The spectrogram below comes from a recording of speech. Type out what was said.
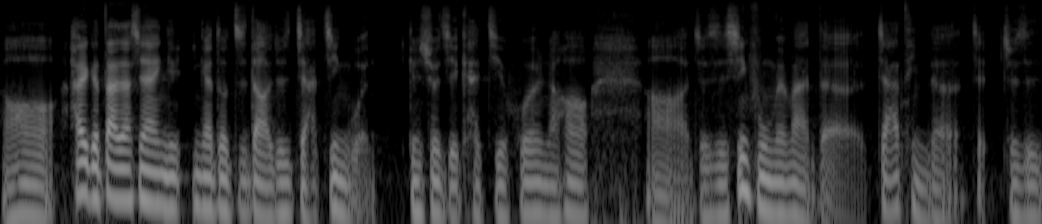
然后还有一个大家现在应应该都知道，就是贾静雯。跟秀姐开结婚，然后啊，就是幸福美满的家庭的，就是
